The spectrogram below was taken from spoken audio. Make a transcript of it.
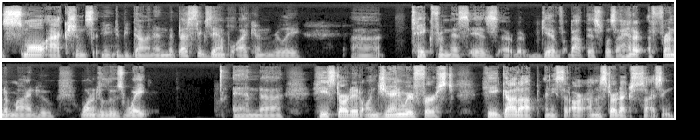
small actions that need to be done and the best example i can really uh, take from this is uh, give about this was i had a, a, friend of mine who wanted to lose weight and uh, he started on january 1st he got up and he said, All right, I'm going to start exercising.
